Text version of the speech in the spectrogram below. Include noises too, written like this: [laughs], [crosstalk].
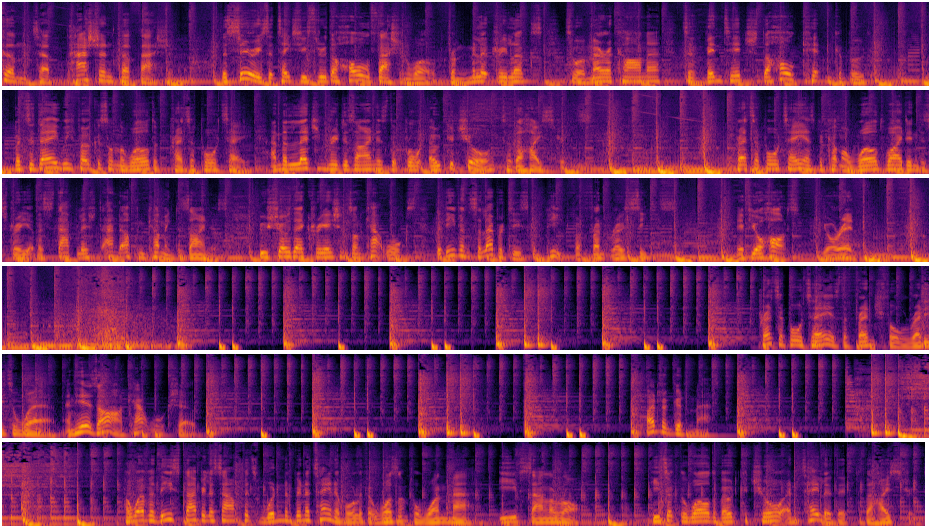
Welcome to Passion for Fashion, the series that takes you through the whole fashion world, from military looks to Americana to vintage, the whole kit and caboodle. But today we focus on the world of pret-a-porter and the legendary designers that brought haute couture to the high streets. Pret-a-porter has become a worldwide industry of established and up-and-coming designers who show their creations on catwalks that even celebrities compete for front row seats. If you're hot, you're in. Pret-a-porter is the French for ready to wear, and here's our catwalk show. I'd look good in that. However, these fabulous outfits wouldn't have been attainable if it wasn't for one man, Yves Saint Laurent. He took the world of haute couture and tailored it for the high street.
